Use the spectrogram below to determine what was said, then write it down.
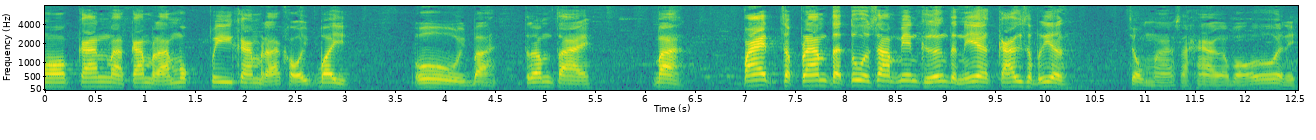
មកកាន់មកកាមេរ៉ាមុខ2កាមេរ៉ាក្រោយ3អូយបាទត្រឹមតែបាទ 85តែទូរស័ព្ទមានគ្រឿងធានា90រៀលចុំមកសាហាវបងអើយនេះ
